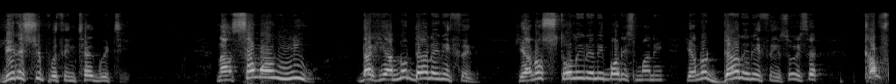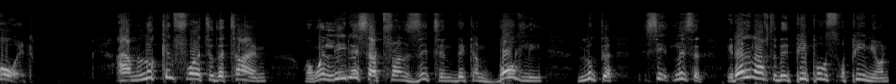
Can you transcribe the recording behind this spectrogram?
Leadership with integrity. Now, Samuel knew that he had not done anything. He had not stolen anybody's money. He had not done anything. So he said, come forward. I am looking forward to the time when when leaders are transiting, they can boldly look to, see, listen, it doesn't have to be people's opinion.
